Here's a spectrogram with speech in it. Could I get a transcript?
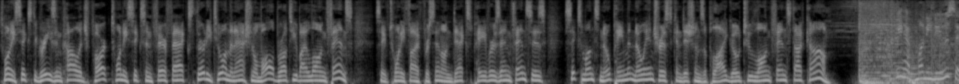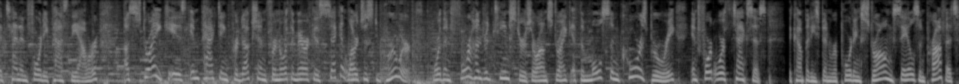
26 degrees in College Park, 26 in Fairfax, 32 on the National Mall, brought to you by Long Fence. Save 25% on decks, pavers, and fences. Six months, no payment, no interest. Conditions apply. Go to longfence.com. We have money news at 10 and 40 past the hour. A strike is impacting production for North America's second largest brewer. More than 400 Teamsters are on strike at the Molson Coors Brewery in Fort Worth, Texas. The company's been reporting strong sales and profits,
